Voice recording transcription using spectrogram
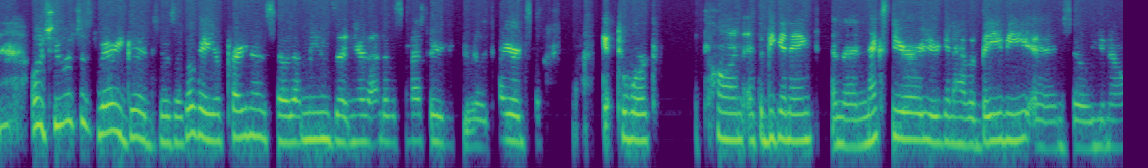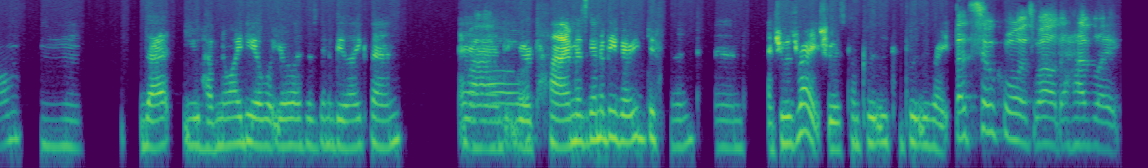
oh, she was just very good. She was like, okay, you're pregnant, so that means that near the end of the semester you're gonna be really tired. So get to work a ton at the beginning, and then next year you're gonna have a baby, and so you know, mm, that you have no idea what your life is going to be like then and Wow. your time is going to be very different and and she was right she was completely completely right That's so cool as well to have like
